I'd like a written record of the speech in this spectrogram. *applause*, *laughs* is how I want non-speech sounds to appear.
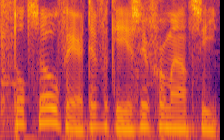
Tot zover de verkeersinformatie.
